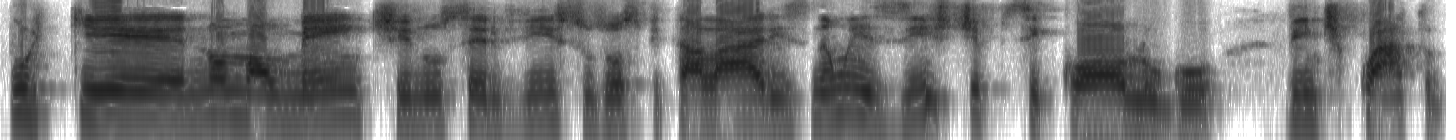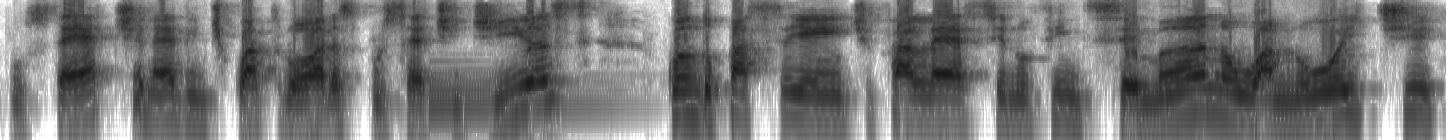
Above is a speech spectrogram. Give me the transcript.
porque normalmente nos serviços hospitalares não existe psicólogo 24 por 7, né, 24 horas por 7 dias. Quando o paciente falece no fim de semana ou à noite,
